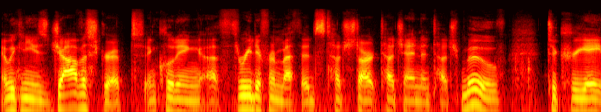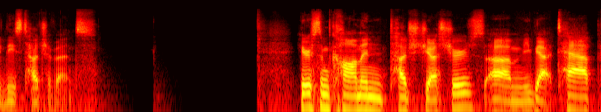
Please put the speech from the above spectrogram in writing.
And we can use JavaScript, including uh, three different methods, touch start, touch end, and touch move, to create these touch events. Here's some common touch gestures. Um, you've got tap,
